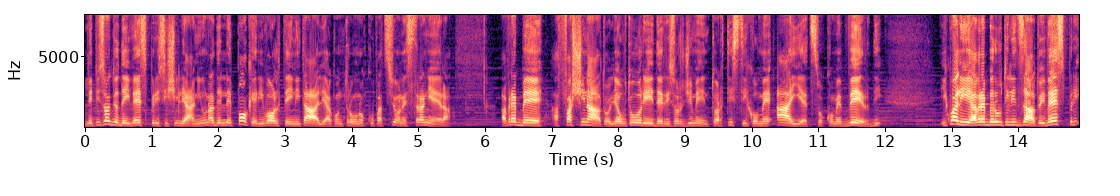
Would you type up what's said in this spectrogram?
L'episodio dei Vespri siciliani, una delle poche rivolte in Italia contro un'occupazione straniera, avrebbe affascinato gli autori del Risorgimento, artisti come Hayez o come Verdi, i quali avrebbero utilizzato i Vespri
